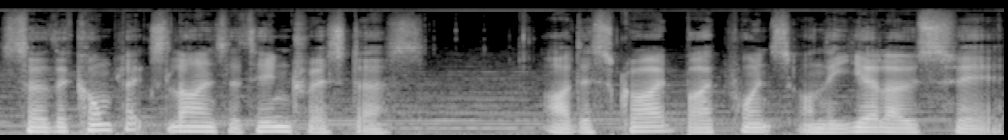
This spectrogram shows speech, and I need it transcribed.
So the complex lines that interest us are described by points on the yellow sphere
